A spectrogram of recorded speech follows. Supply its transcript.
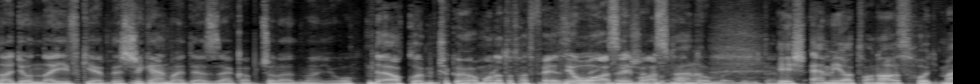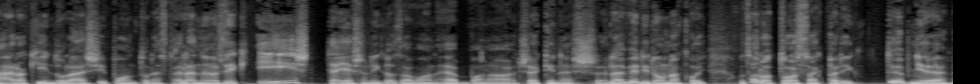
nagyon naív kérdéseket Igen. majd ezzel kapcsolatban, jó? de akkor csak a mondatot hadd fejezzem. Jó, azért azt utána. mondom, utána. És emiatt van az, hogy már a kiindulási ponton ezt ellenőrzik, és teljesen igaza van ebben a csekines levélírónak, hogy az adott ország pedig többnyire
